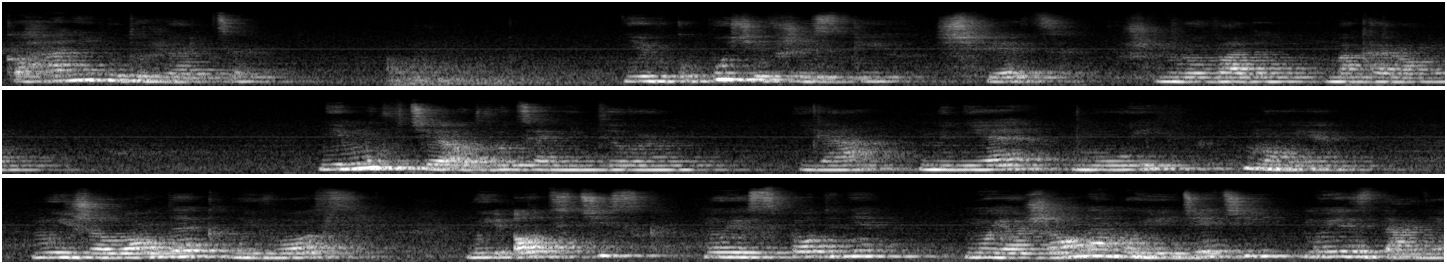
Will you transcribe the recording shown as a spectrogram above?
Kochani ludożercy, nie wykupujcie wszystkich świec, sznurowadeł, makaronu. Nie mówcie odwróceni tyłem ja, mnie, mój, moje. Mój żołądek, mój włos, mój odcisk, moje spodnie, moja żona, moje dzieci, moje zdanie.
